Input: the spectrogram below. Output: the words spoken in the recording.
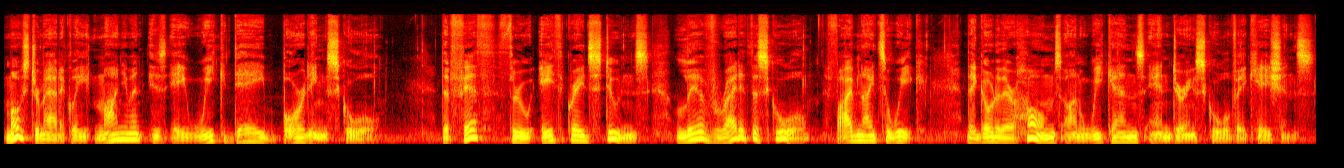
Most dramatically, Monument is a weekday boarding school. The fifth through eighth grade students live right at the school, five nights a week, they go to their homes on weekends and during school vacations.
